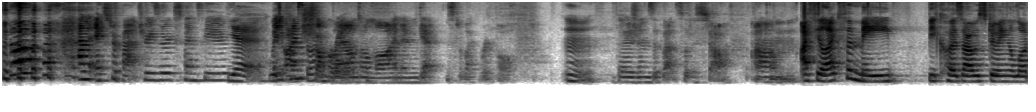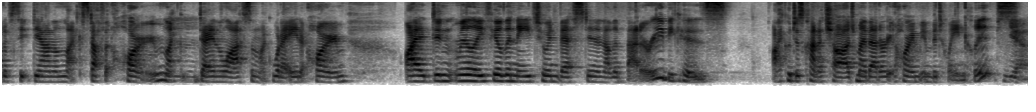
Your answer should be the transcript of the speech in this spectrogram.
and the extra batteries are expensive. Yeah, But which you I can shop around online and get sort of like rip off Mm. versions of that sort of stuff. Um, I feel like for me, because I was doing a lot of sit down and like stuff at home, like Mm. day in the life and like what I eat at home, I didn't really feel the need to invest in another battery because I could just kind of charge my battery at home in between clips. yeah.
